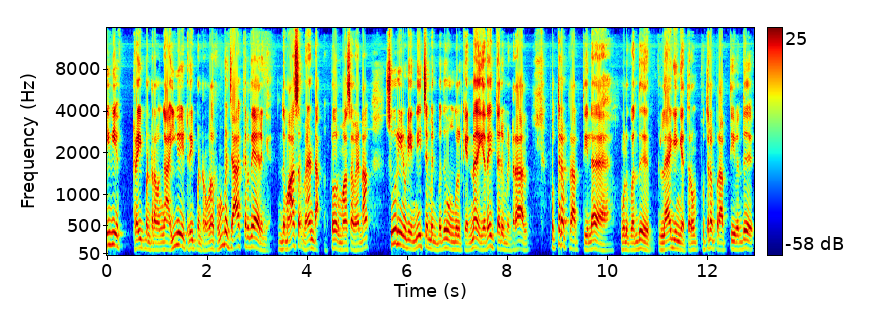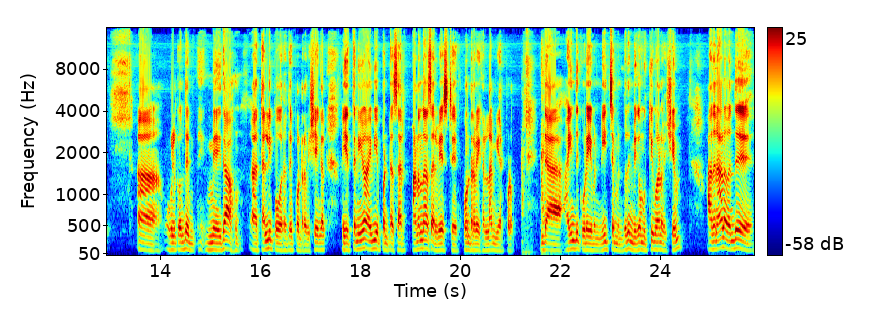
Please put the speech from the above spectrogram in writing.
ஐவிஎஃப் ட்ரை பண்ணுறவங்க ஐயுஐ ட்ரை பண்ணுறவங்களாம் ரொம்ப ஜாக்கிரதையாக இருங்க. இந்த மாதம் வேண்டாம் அக்டோபர் மாதம் வேண்டாம். சூரியனுடைய நீச்சம் என்பது உங்களுக்கு என்ன எதை தரும் என்றால் புத்திர பிராப்தியில் உங்களுக்கு வந்து லேகிங்கை தரும். புத்திர பிராப்தி வந்து உங்களுக்கு வந்து மெ- இதாகும். தள்ளி போகிறது போன்ற விஷயங்கள். எத்தனையோ ஐவிஎஃப் பண்ணிட்டேன் சார் பணம் தான் சார் வேஸ்ட்டு போன்றவைகள்லாம் ஏற்படும். இந்த ஐந்து குடையவன் நீச்சம் என்பது மிக முக்கியமான விஷயம். அதனால் வந்து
